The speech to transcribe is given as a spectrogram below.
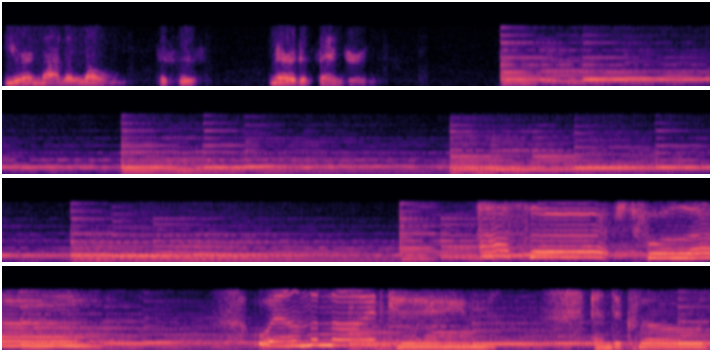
You're not alone. This is Meredith Andrews. and it closes.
